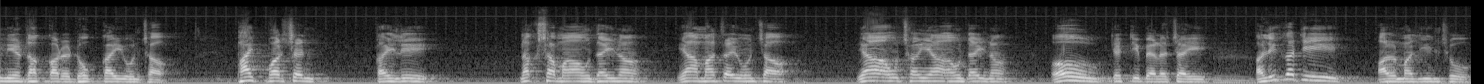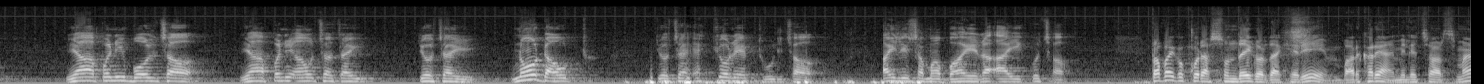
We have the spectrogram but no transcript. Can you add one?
निर्धक्क र ढुक्कै हुन्छ। फाइभ पर्सेन्ट कहिले नक्सामा आउँदैन यहाँ मात्रै हुन्छ। यहाँ आउँछ यहाँ आउँदैन। हो त्यति बेला चाहिँ अलिकति हलमा लिन्छु। यहाँ पनि बोल्छ यहाँ पनि आउँछ चाहिँ त्यो चाहिँ नो डाउट त्यो चाहिँ एक्युरेट हुन्छ। अहिलेसम्म भएर आएको छ। तपाईँको कुरा सुन्दै गर्दाखेरि भर्खरै हामीले चर्चमा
